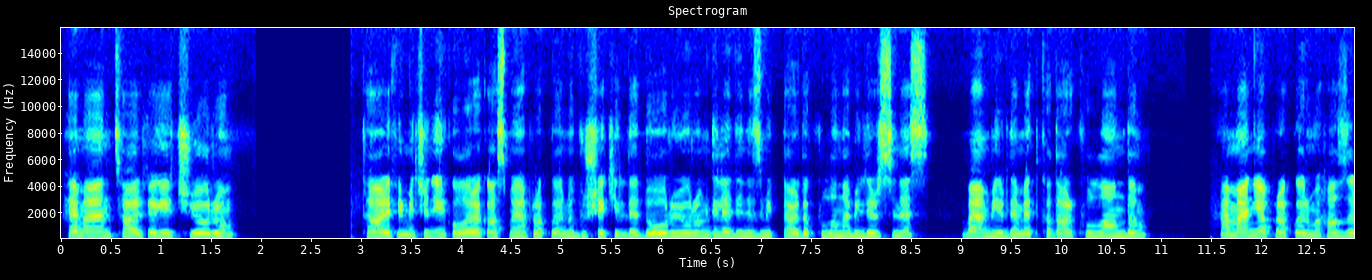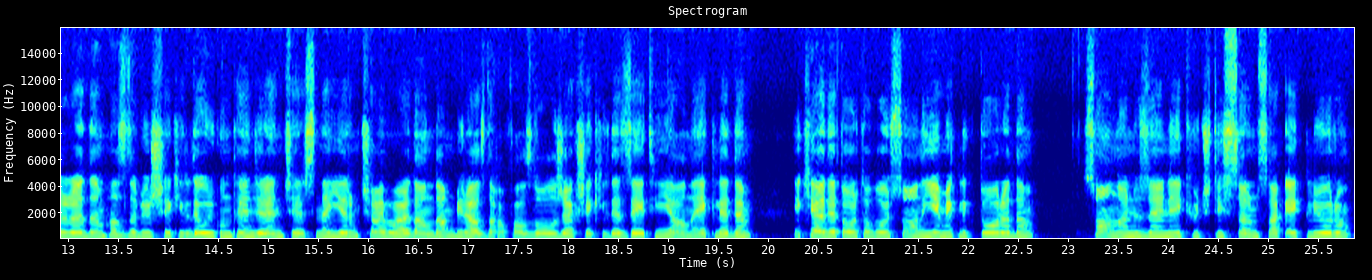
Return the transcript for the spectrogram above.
hemen tarife geçiyorum. Tarifim için ilk olarak asma yapraklarını bu şekilde doğruyorum. Dilediğiniz miktarda kullanabilirsiniz. Ben bir demet kadar kullandım. Hemen yapraklarımı hazırladım. Hızlı bir şekilde uygun tencerenin içerisine yarım çay bardağından biraz daha fazla olacak şekilde zeytinyağını ekledim. 2 adet orta boy soğanı yemeklik doğradım. Soğanların üzerine 2-3 diş sarımsak ekliyorum.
